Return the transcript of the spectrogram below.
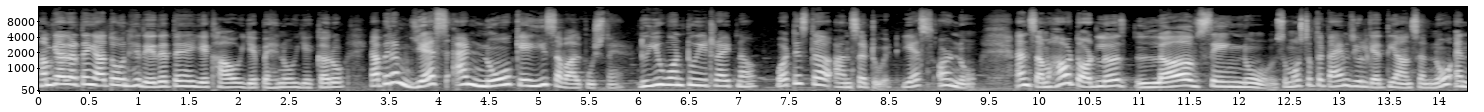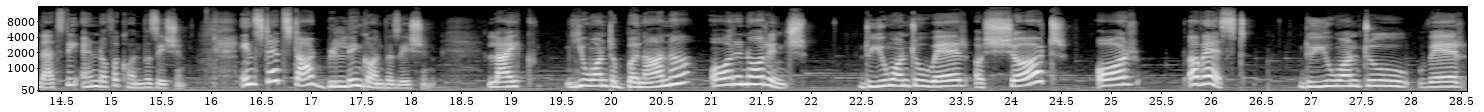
हम क्या करते हैं? या तो उन्हें दे देते हैं, ये खाओ, ये पहनो, ये करो। या फिर हम येस एंड नो के ही सवाल पूछते हैं। Do you want to eat right now what is the answer to it yes और no and somehow toddlers love saying no so most of the times you will get the answer no and that's the end of a conversation instead start building conversation like you want a banana or an orange? Do you want to wear a shirt or a vest? Do you want to wear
